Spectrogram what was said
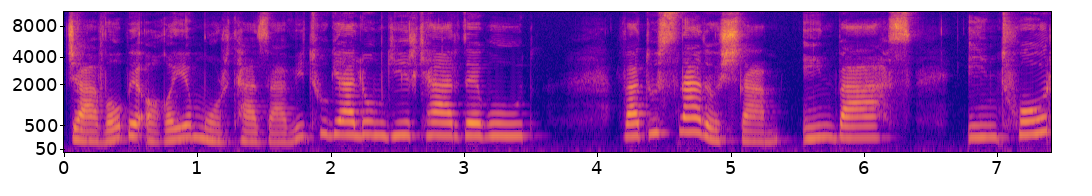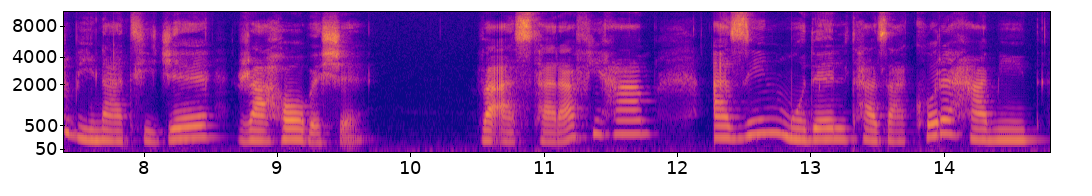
جواب آقای مرتزوی تو گلوم گیر کرده بود و دوست نداشتم این بحث اینطور بی نتیجه رها بشه و از طرفی هم از این مدل تذکر حمید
